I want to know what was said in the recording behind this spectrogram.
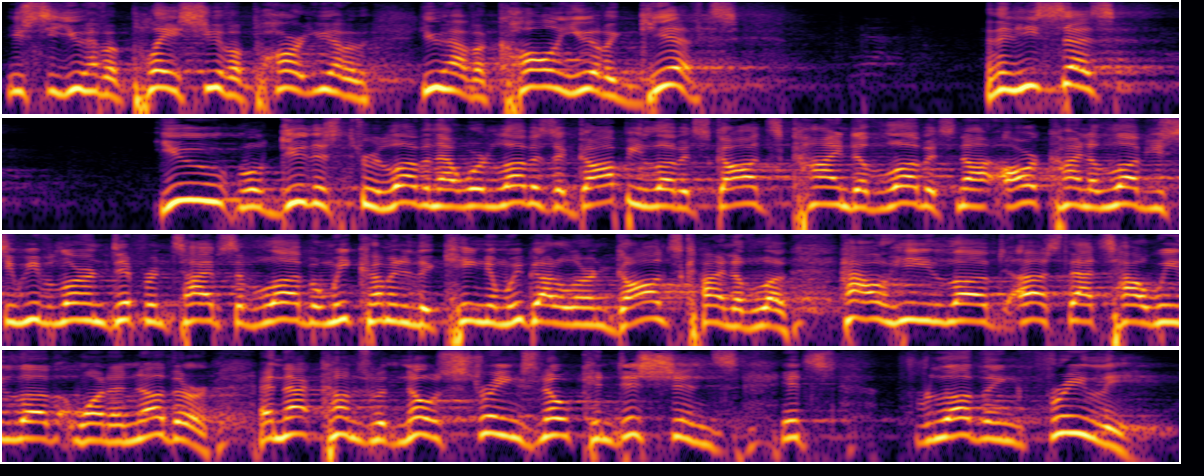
You see, you have a place, you have a part, you have a, you have a calling, you have a gift. And then he says, you will do this through love, and that word love is agape love. It's God's kind of love. It's not our kind of love. You see, we've learned different types of love. When we come into the kingdom, we've got to learn God's kind of love. How He loved us, that's how we love one another. And that comes with no strings, no conditions. It's loving freely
